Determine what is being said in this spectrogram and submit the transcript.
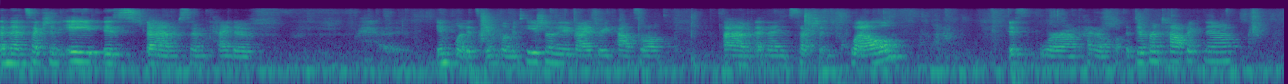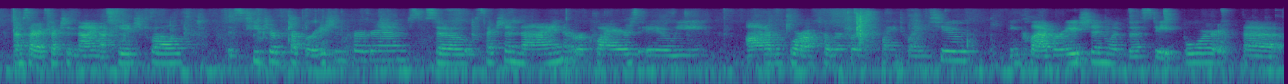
and then section eight is, um, some kind of uh, implement, it's implementation of the advisory council. Um, and then section twelve is, we're on kind of a different topic now. I'm sorry, section nine on page twelve is teacher preparation programs. So section nine requires AOE on or before October first, twenty twenty-two in collaboration with the state board, uh,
